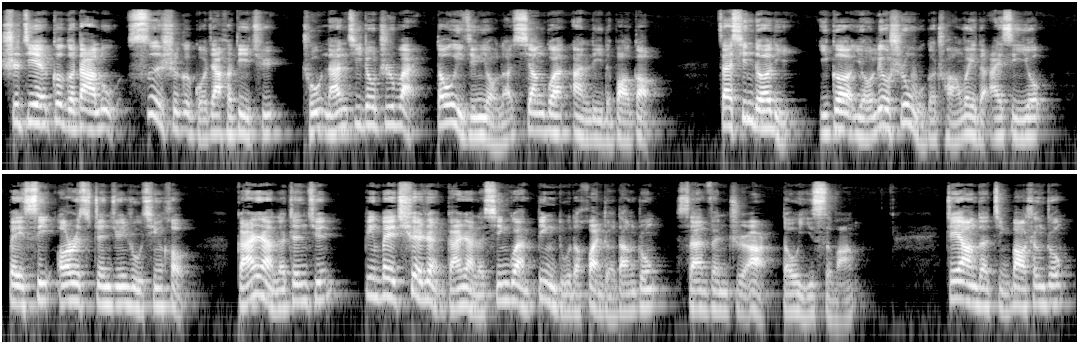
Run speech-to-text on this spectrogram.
世界各个大陆四十个国家和地区。除南极洲之外，都已经有了相关案例的报告。在新德里，一个有六十五个床位的 ICU 被 C. auris 真菌入侵后，感染了真菌，并被确认感染了新冠病毒的患者当中，三分之二都已死亡。这样的警报声中，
